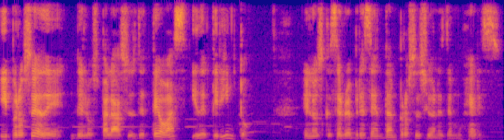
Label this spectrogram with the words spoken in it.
y procede de los palacios de Tebas y de Tirinto, en los que se representan procesiones de mujeres.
